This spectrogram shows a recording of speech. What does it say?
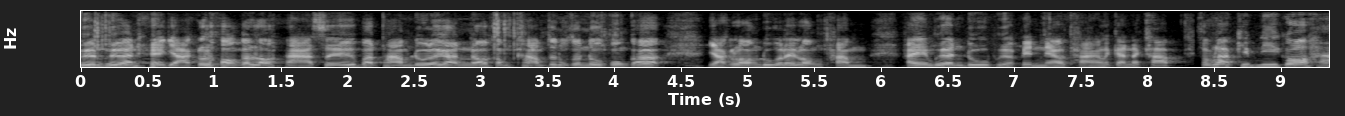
พื่อนๆเนี่ยอยากลองก็ลองหาซื้อมาทำดูแล้วกันเนาะขำๆสนุกๆผมก็อยากลองดูก็เลยลองทำให้เพื่อนๆดูเผื่อเป็นแนวทางแล้วกันนะครับสำหรับคลิปนี้ก็หา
